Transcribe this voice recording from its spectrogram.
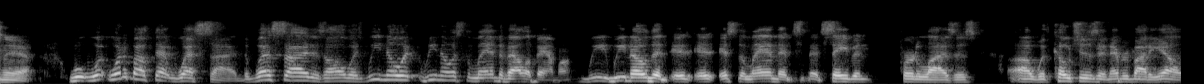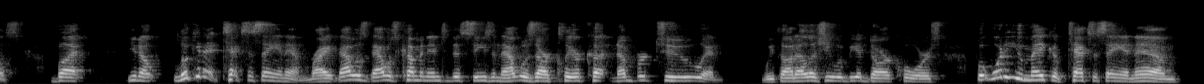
Yeah. Well, what, what about that west side? The west side is always we know it. We know it's the land of Alabama. We we know that it, it, it's the land that's that Saban fertilizes uh, with coaches and everybody else. But you know, looking at Texas A&M, right? That was that was coming into this season. That was our clear cut number two, and we thought LSU would be a dark horse. But what do you make of Texas A&M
